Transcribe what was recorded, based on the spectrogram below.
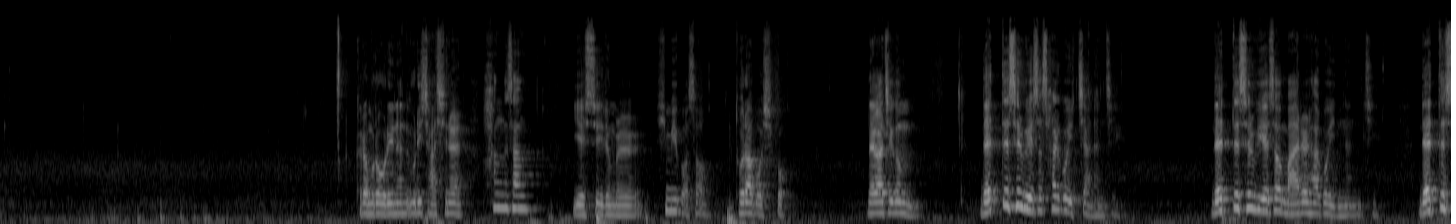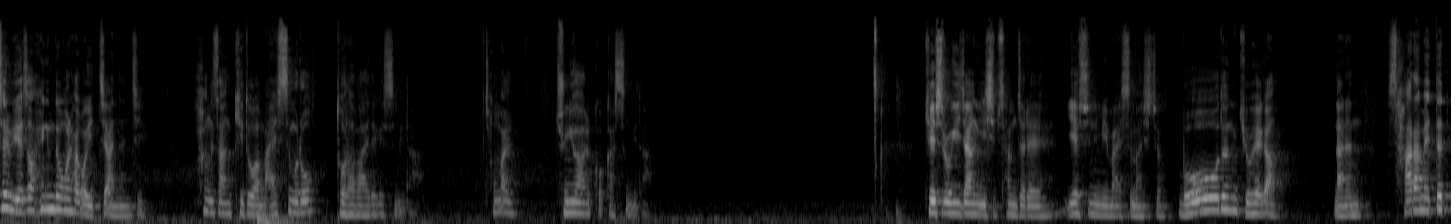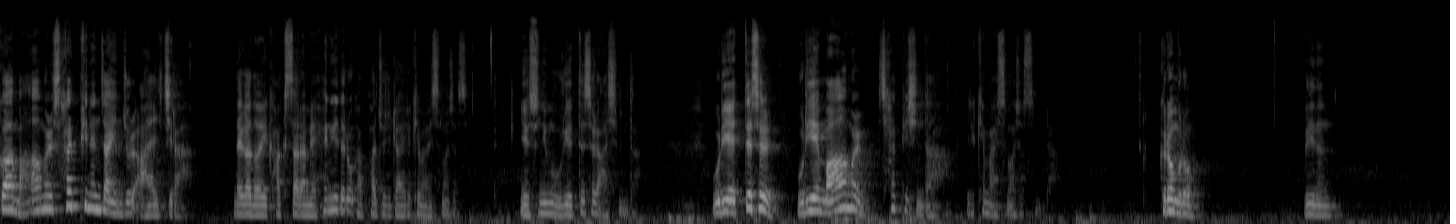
그러므로 우리는 우리 자신을 항상 예수 이름을 힘입어서 돌아보시고 내가 지금 내 뜻을 위해서 살고 있지 않은지 내 뜻을 위해서 말을 하고 있는지 내 뜻을 위해서 행동을 하고 있지 않는지 항상 기도와 말씀으로 돌아봐야 되겠습니다. 정말 중요할 것 같습니다. 계시록 2장 23절에 예수님이 말씀하시죠. 모든 교회가 나는 사람의 뜻과 마음을 살피는 자인 줄 알지라. 내가 너희 각 사람의 행위대로 갚아주리라. 이렇게 말씀하셨어요. 예수님은 우리의 뜻을 아십니다. 우리의 뜻을, 우리의 마음을 살피신다. 이렇게 말씀하셨습니다. 그러므로 우리는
